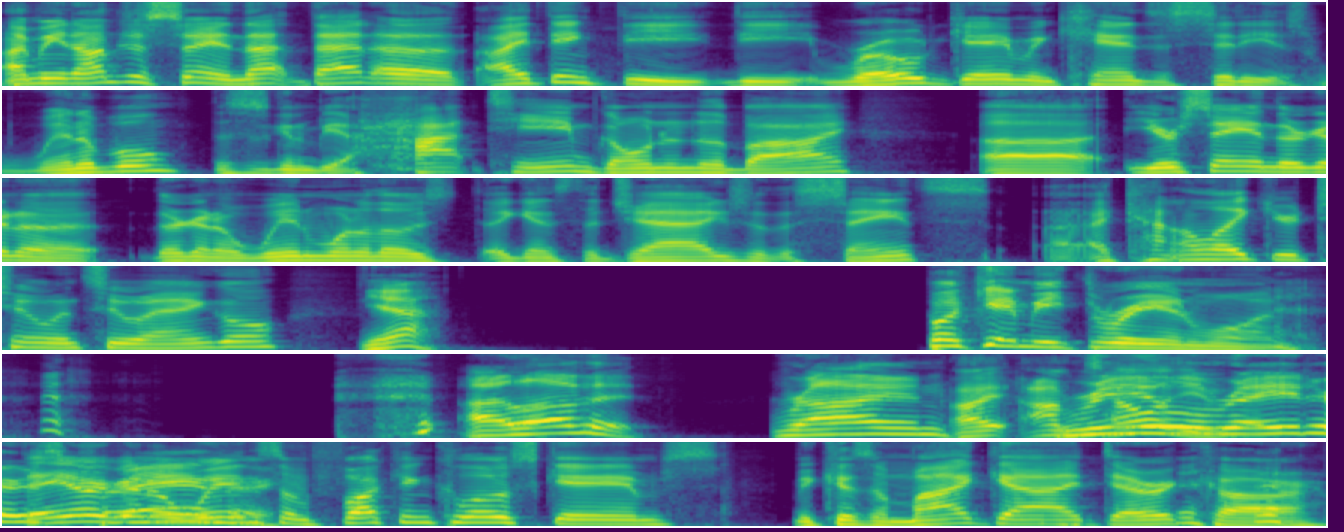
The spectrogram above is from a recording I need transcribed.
I mean, I'm just saying that that uh I think the the road game in Kansas City is winnable. This is going to be a hot team going into the bye. Uh, you're saying they're gonna they're gonna win one of those against the Jags or the Saints. I, I kind of like your two and two angle, Yeah. but give me three and one. I love it. Ryan, I, I'm real telling you, Raiders. they are gonna win some fucking close games because of my guy Derek Carr.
